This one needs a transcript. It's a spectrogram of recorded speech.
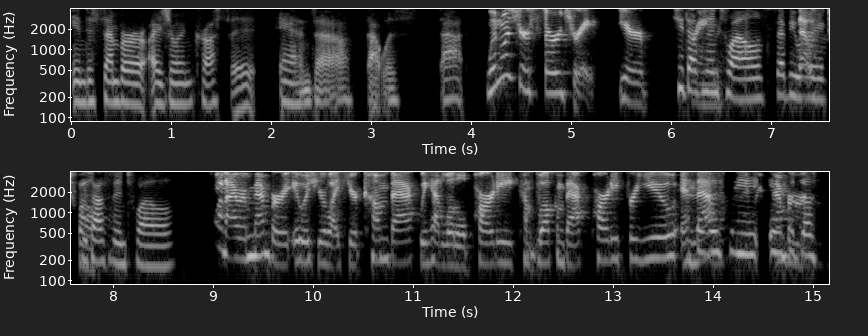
In December, I joined CrossFit, and uh, that was that. When was your surgery? Your 2012, February 12. 2012. when I remember it was your like your comeback. We had a little party, come, welcome back party for you. And It that was the it was a dos,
